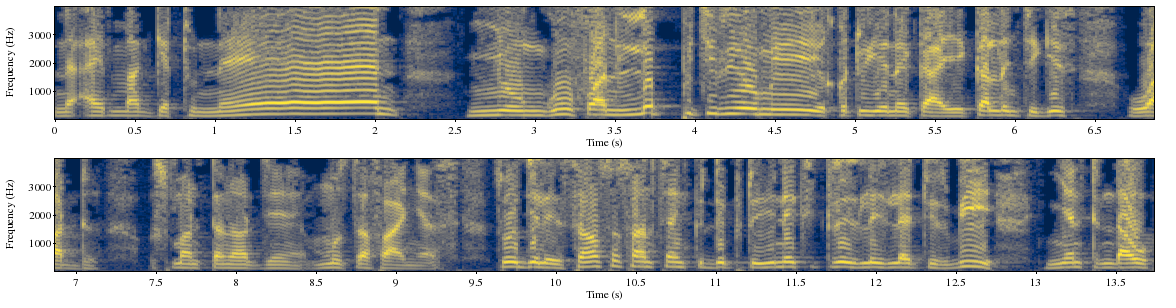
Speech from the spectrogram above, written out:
ne ay ñoo nguufaan lépp ci réew mi. Xëtu yéenekaay yi kan lañ ci gis? Wade Ousmane Tanor Dieng Moustapha Niass. Soo jëlee 165 députés yu nekk ci 13 législature bi ñeent ndaw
